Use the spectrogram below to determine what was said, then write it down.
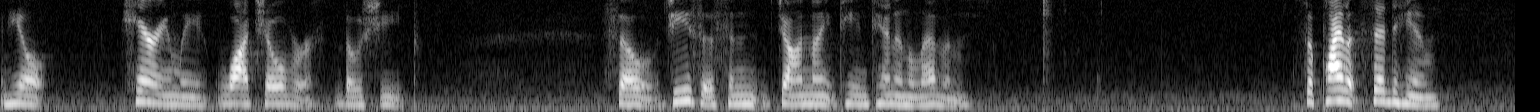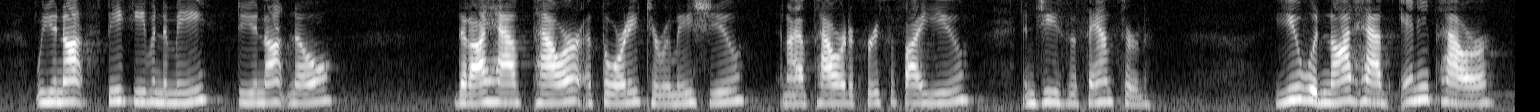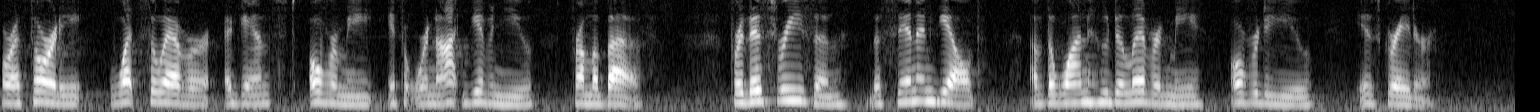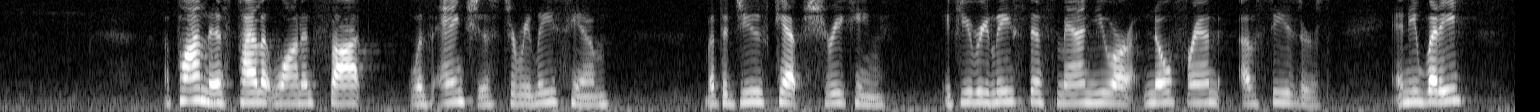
And he'll caringly watch over those sheep. So, Jesus in John 19 10 and 11. So Pilate said to him, Will you not speak even to me? Do you not know that I have power, authority to release you, and I have power to crucify you? And Jesus answered, you would not have any power or authority whatsoever against over me if it were not given you from above. For this reason, the sin and guilt of the one who delivered me over to you is greater. Upon this, Pilate wanted, sought, was anxious to release him, but the Jews kept shrieking, If you release this man, you are no friend of Caesar's. Anybody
